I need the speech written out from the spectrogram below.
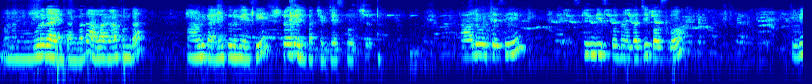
మనం ఊరగాయ అంటాం కదా అలా కాకుండా మామిడికాయని తురిమేసి స్టోరేజ్ పచ్చడి చేసుకోవచ్చు. ఆలు వచ్చేసి స్కిన్ తీసుకుంటాను బజ్జీ కోసం ఇవి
